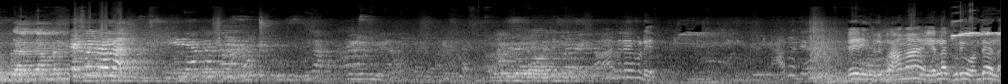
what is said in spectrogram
ಆಗ್ತೀವೇನು ಏ ಇಲ್ಲಿ ಬಾಮ ಎಲ್ಲ ಗುಡಿ ಒಂದೇ ಅಲ್ಲ.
